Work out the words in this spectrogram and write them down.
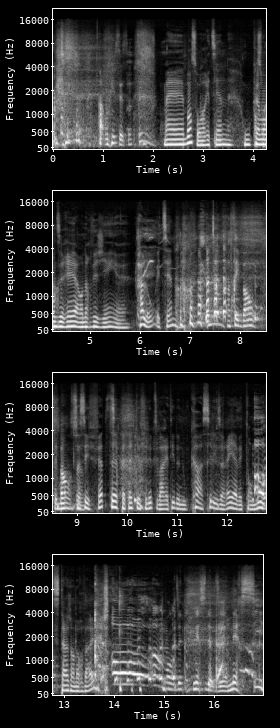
ah oui, c'est ça. Mais bonsoir, Étienne. Ou comme Bonsoir. on dirait en norvégien, euh, Hallo, Étienne. Ah, c'est bon, c'est bon, ça. Ça, c'est fait. Peut-être que Philippe, tu vas arrêter de nous casser les oreilles avec ton maudit stage en Norvège. Oh, oh mon Dieu. Merci de le dire. Merci.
